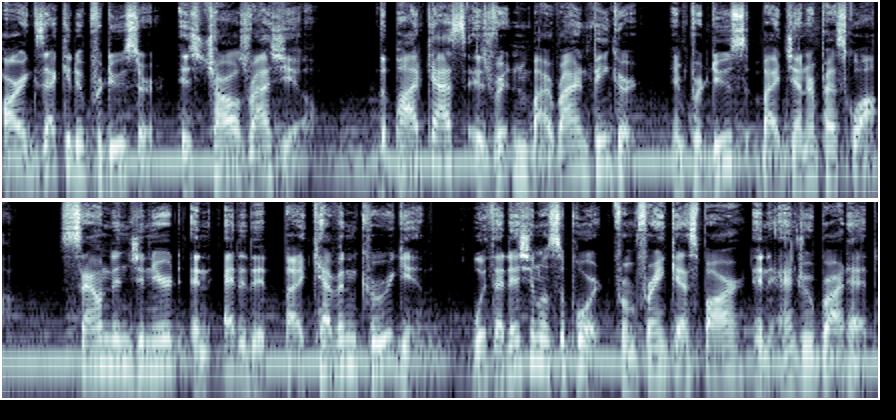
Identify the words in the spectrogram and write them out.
Our executive producer is Charles Raggio. The podcast is written by Ryan Pinkert and produced by Jenner Pasqua. Sound engineered and edited by Kevin Krugian, with additional support from Frank Espar and Andrew Broadhead.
